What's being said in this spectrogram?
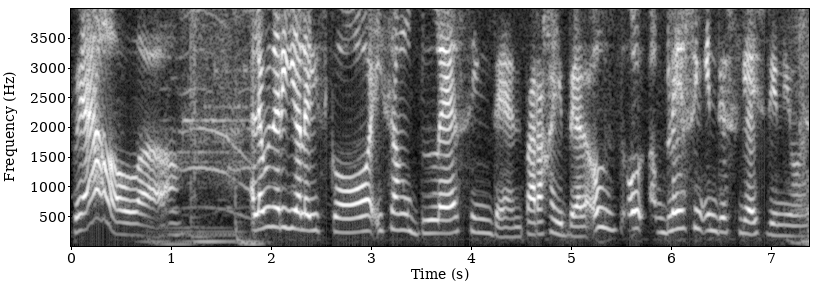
Belle. Alam mo, na-realize ko, isang blessing din para kay Belle. Oh, oh, blessing in disguise din yun.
